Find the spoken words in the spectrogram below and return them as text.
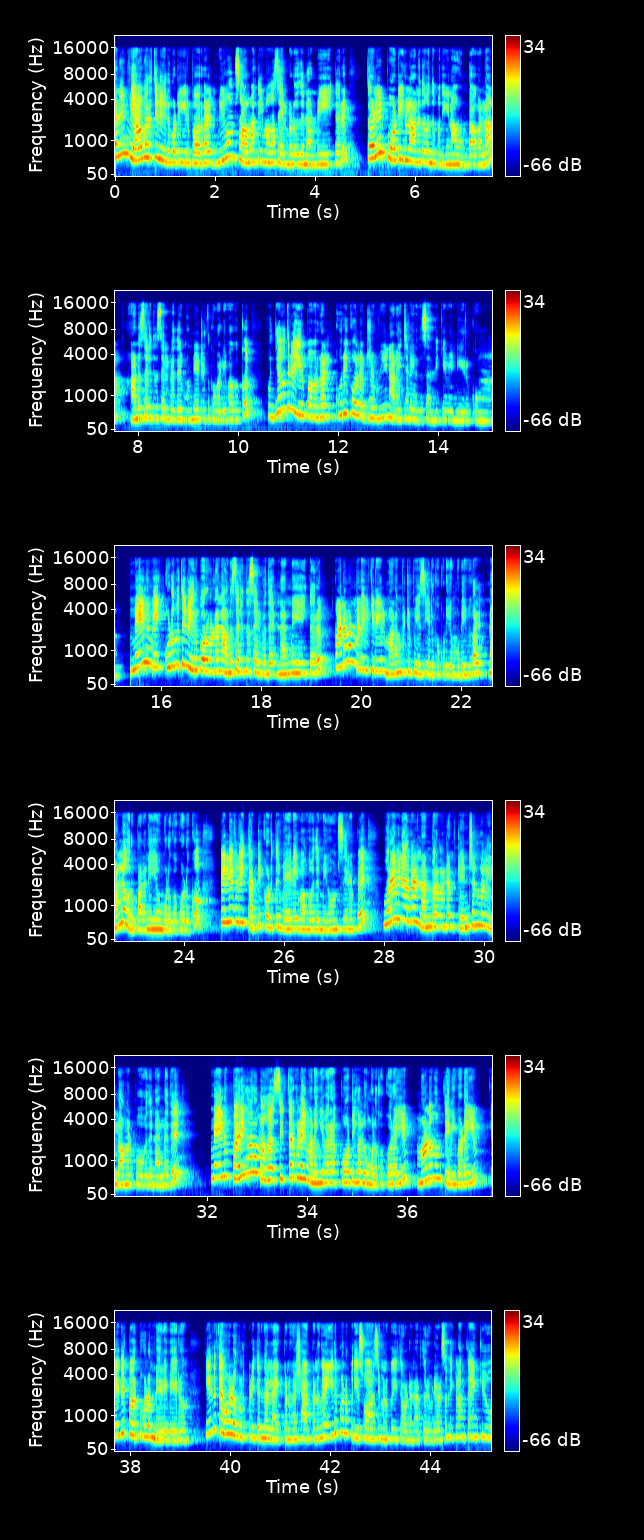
தொழில் வியாபாரத்தில் ஈடுபட்டு இருப்பவர்கள் மிகவும் சாமர்த்தியமாக செயல்படுவது நன்மையை தரும். தொழில் போட்டிகளானது வந்து பார்த்திங்கன்னா உண்டாகலாம். அனுசரித்து செல்வது முன்னேற்றத்துக்கு வழிவகுக்கும். உத்தியோகத்தில் இருப்பவர்கள் குறிக்கோளற்ற வீண் அலைச்சலை வந்து சந்திக்க வேண்டியிருக்கும். மேலுமே குடும்பத்தில் இருப்பவர்களுடன் அனுசரித்து செல்வது நன்மையை தரும். கணவன் மனைவிக்கிடையில் மனம் விட்டு பேசி எடுக்கக்கூடிய முடிவுகள் நல்ல ஒரு பலனையே உங்களுக்கு கொடுக்கும். பிள்ளைகளை தட்டி கொடுத்து வேலை வாங்குவது மிகவும் சிறப்பு. உறவினர்கள் நண்பர்களிடம் டென்ஷன்கள் இல்லாமல் போவது நல்லது. மேலும் பரிகாரமாக சித்தர்களை வணங்கி வர போட்டிகள் உங்களுக்கு குறையும். மனமும் தெளிவடையும். எதிர்பார்ப்புகளும் நிறைவேறும். இந்த தகவல் உங்களுக்கு பிடித்திருந்தால் லைக் பண்ணுங்கள் ஷேர் பண்ணுங்கள் இது போன்ற புதிய சுவாரஸ்யமான புதிய தோட்ட ஒரு வீடியோவில் சந்திக்கலாம். தேங்க்யூ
